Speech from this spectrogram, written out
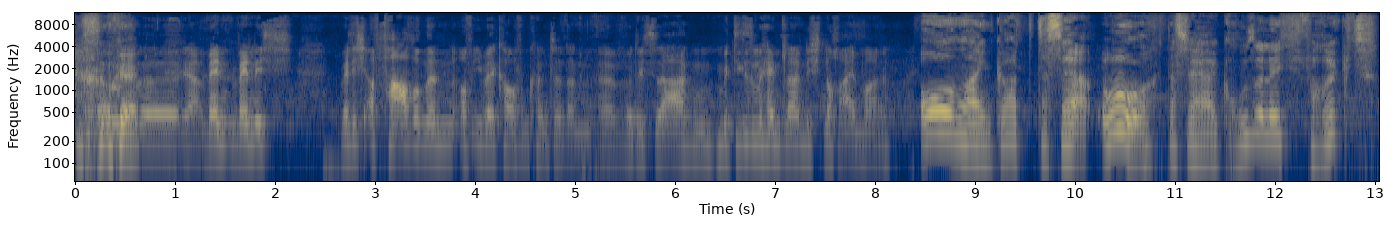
Das Okay. ist, äh, ja, wenn, wenn ich wenn ich Erfahrungen auf Ebay kaufen könnte, dann äh, würde ich sagen, mit diesem Händler nicht noch einmal. Oh mein Gott, das wäre, oh, das wäre gruselig, verrückt.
